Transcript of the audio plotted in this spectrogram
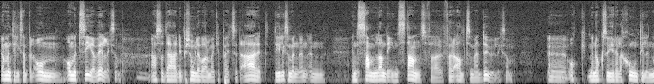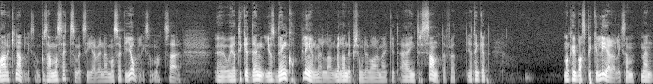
Ja men till exempel om, om ett CV liksom. Alltså där det personliga varumärket på ett sätt är ett, det är liksom en, en, en, en samlande instans för, för allt som är du liksom. Eh, och, men också i relation till en marknad liksom. På samma sätt som ett CV när man söker jobb liksom. Att så här, eh, och jag tycker att den, just den kopplingen mellan, mellan det personliga varumärket är intressant därför att jag tänker att man kan ju bara spekulera liksom, men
